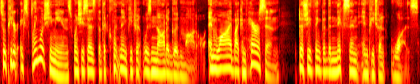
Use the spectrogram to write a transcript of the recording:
So, Peter, explain what she means when she says that the Clinton impeachment was not a good model, and why, by comparison, does she think that the Nixon impeachment was?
